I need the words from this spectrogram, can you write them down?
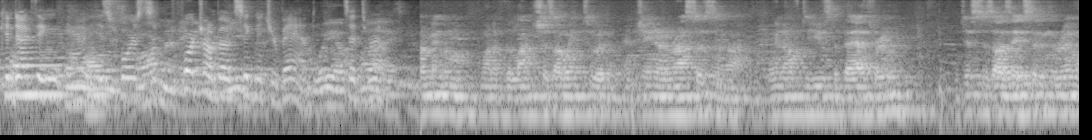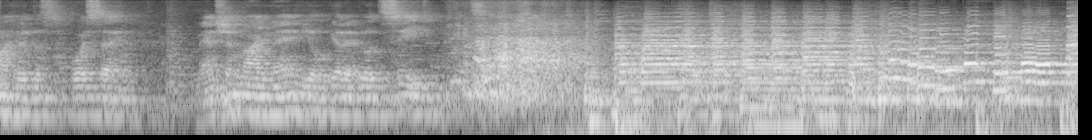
conducting his four, four trombone signature band. It's a thrill. I remember one of the lunches I went to at, at Gina and Russ's and I went off to use the bathroom. And just as I was exiting the room, I heard this voice say, mention my name, you'll get a good seat.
